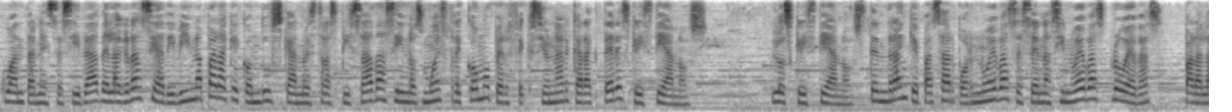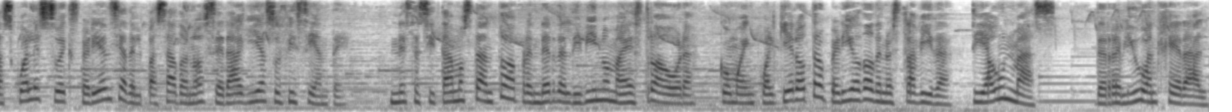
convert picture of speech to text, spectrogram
Cuánta necesidad de la gracia divina para que conduzca nuestras pisadas y nos muestre cómo perfeccionar caracteres cristianos. Los cristianos tendrán que pasar por nuevas escenas y nuevas pruebas, para las cuales su experiencia del pasado no será guía suficiente. Necesitamos tanto aprender del Divino Maestro ahora, como en cualquier otro periodo de nuestra vida, y aún más. De Review and Herald.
